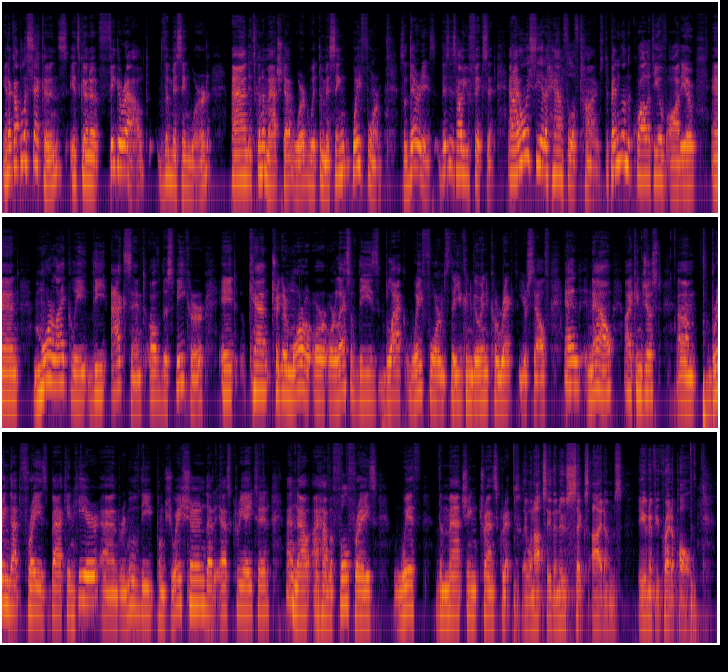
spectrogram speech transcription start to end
In a couple of seconds, it's going to figure out the missing word and it's going to match that word with the missing waveform. So there it is. This is how you fix it. And I only see it a handful of times, depending on the quality of audio and more likely the accent of the speaker, it can trigger more or, or less of these black waveforms that you can go and correct yourself. And now I can just um, bring that phrase back in here and remove the punctuation that it has created. And now I have a full phrase with the matching transcript. They will not see the new six items even if you create a poll.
